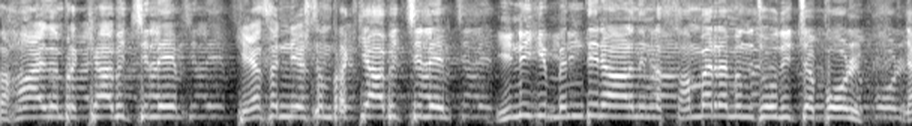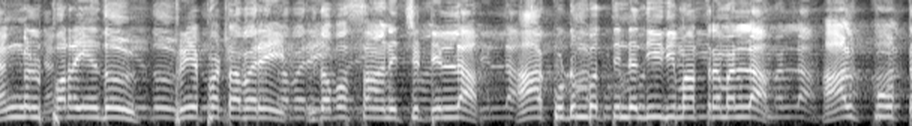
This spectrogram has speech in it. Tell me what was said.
സഹായം പ്രഖ്യാപിച്ചില്ലേ? കേസന്വേഷണം പ്രഖ്യാപിച്ചില്ലേ? ഇനിയും എന്തിനാണ് നിങ്ങൾ സമരം എന്ന് ചോദിച്ചപ്പോൾ ഞങ്ങൾ പറയുന്നത് പ്രിയപ്പെട്ടവരെ ഇത് അവസാനിച്ചിട്ടില്ല. ആ കുടുംബത്തിന്റെ നീതി മാത്രമല്ല ആൾക്കൂട്ട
